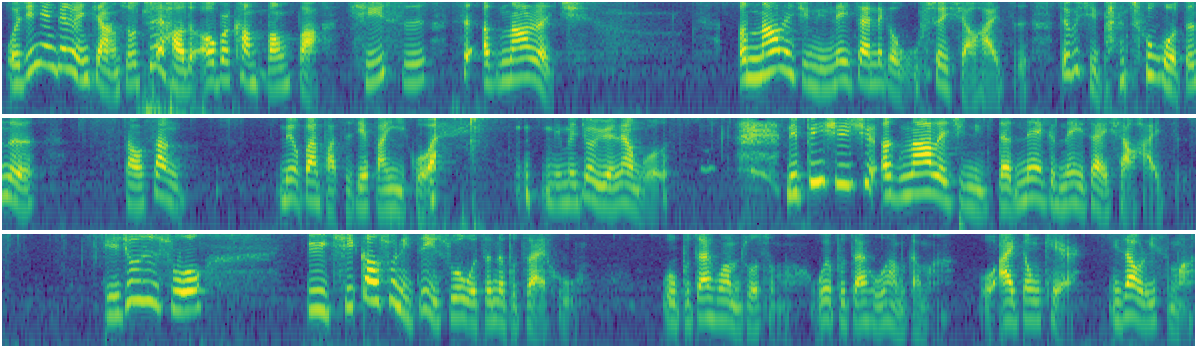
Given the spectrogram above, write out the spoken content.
我今天跟你们讲说，最好的 overcome 方法其实是 acknowledge，acknowledge 你内在那个五岁小孩子。对不起，搬出我真的早上没有办法直接翻译过来，你们就原谅我了。你必须去 acknowledge 你的那个内在小孩子，也就是说，与其告诉你自己说我真的不在乎，我不在乎他们做什么，我也不在乎他们干嘛，我 I don't care，你知道我的意思吗？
